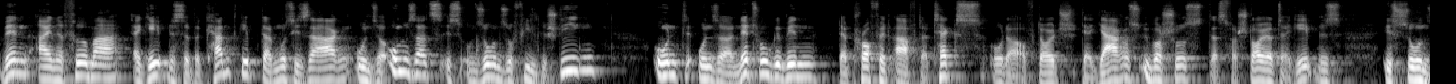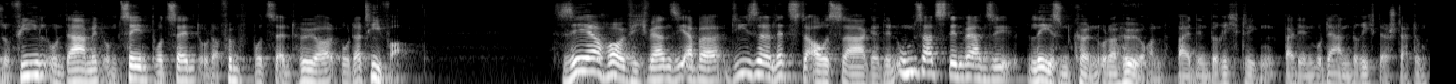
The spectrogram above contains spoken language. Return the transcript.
Wenn eine Firma Ergebnisse bekannt gibt, dann muss sie sagen, unser Umsatz ist um so und so viel gestiegen und unser Nettogewinn, der Profit After Tax oder auf Deutsch der Jahresüberschuss, das versteuerte Ergebnis, ist so und so viel und damit um 10% oder 5% höher oder tiefer. Sehr häufig werden Sie aber diese letzte Aussage, den Umsatz, den werden Sie lesen können oder hören bei den, Berichtigen, bei den modernen Berichterstattungen.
